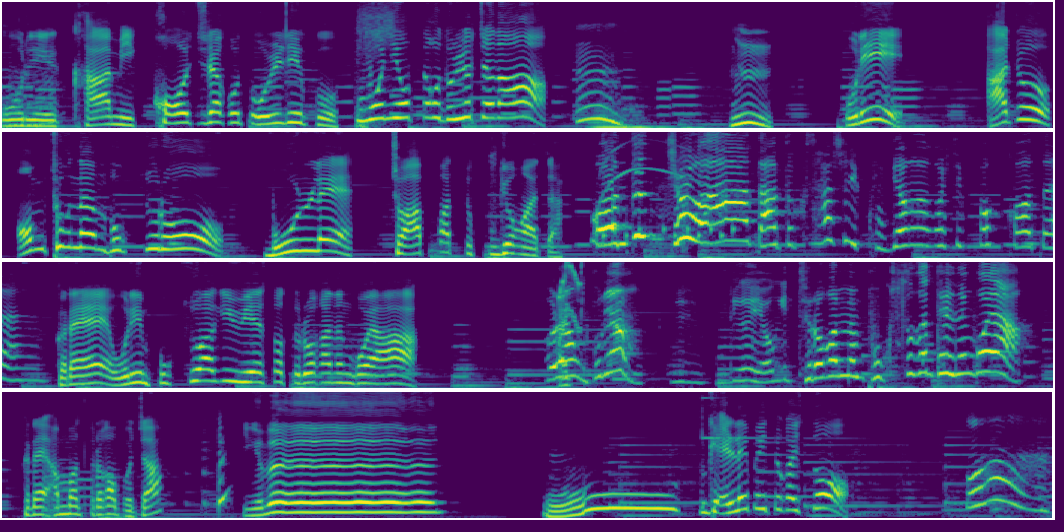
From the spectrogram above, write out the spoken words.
우리 감히 거지라고 놀리고 부모님 없다고 놀렸잖아. 응. 음, 우리 아주 엄청난 복수로 몰래 저 아파트 구경하자. 완전 좋아. 나도 사실 구경하고 싶었거든. 그래, 우린 복수하기 위해서 들어가는 거야. 그럼 우리가 여기 들어가면 복수가 되는 거야. 그래, 한번 들어가 보자. 이겨면 오, 여기 엘리베이터가 있어. 와.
